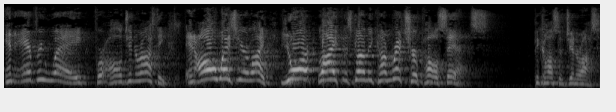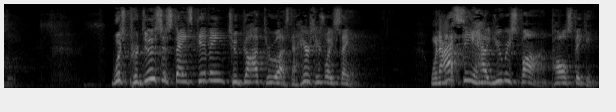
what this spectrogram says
in every way for all generosity. In all ways of your life, your life is going to become richer, Paul says, because of generosity. Which produces thanksgiving to God through us. Now here's, here's what he's saying. When I see how you respond, Paul speaking,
